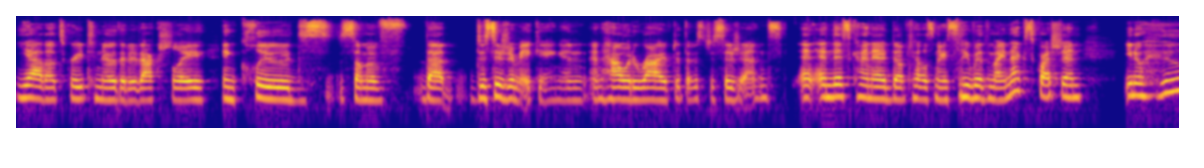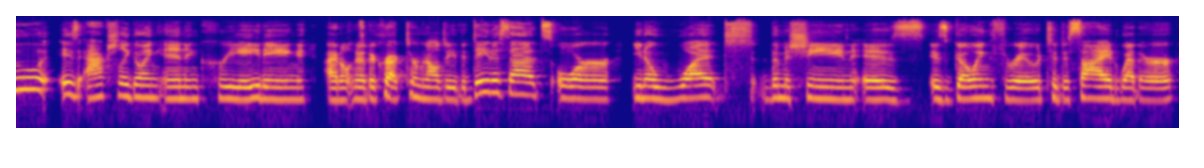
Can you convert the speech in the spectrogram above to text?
Yeah, that's great to know that it actually includes some of that decision making and, and how it arrived at those decisions. And, and this kind of dovetails nicely with my next question you know, who is actually going in and creating, I don't know the correct terminology, the data sets or, you know, what the machine is, is going through to decide whether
